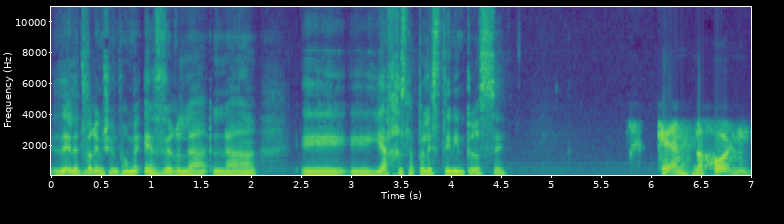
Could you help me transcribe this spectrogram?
אלה דברים שהם כבר מעבר ליחס אה, אה, לפלסטינים פר סה. כן, נכון.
